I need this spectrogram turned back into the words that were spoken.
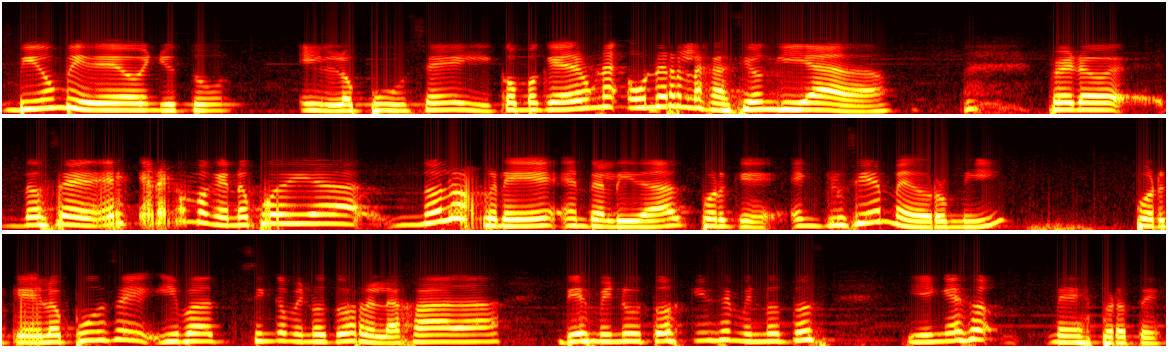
vi un video en YouTube y lo puse y como que era una, una relajación guiada. Pero, no sé, era como que no podía, no lo logré en realidad porque inclusive me dormí. Porque lo puse, iba cinco minutos relajada, 10 minutos, 15 minutos y en eso me desperté.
